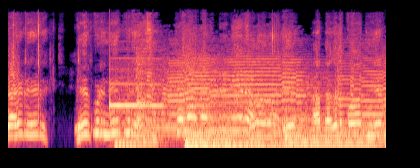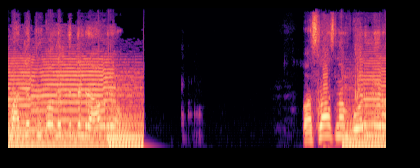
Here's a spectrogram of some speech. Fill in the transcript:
ಹೇಳ್ರಿ ಹೇಳ್ರಿ. ನೀರ್ ಕುಡಿ ನೀರ್ ನೀರು. ನಾ ದಗದಕ್ಕೆ ಹೋಗಕ್ ನೀರ್ ಬಾಟ್ಲಿ ತುಂಬ್ಕೊಂಡಿರ್ತಿದ್ದೇನ್ರಿ ಅವ್ರಿ. ಹೊಸ್ಲಾಸ್ ನಮ್ ಬೋರ್ ನೀರ್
